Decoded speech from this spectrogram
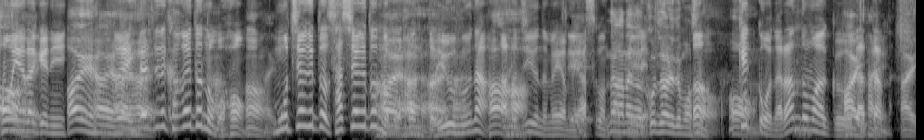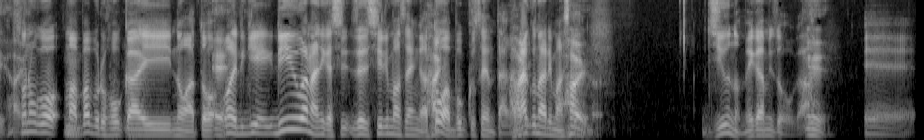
本屋だけに。はいはいはいはい。左手で抱えとんのも本。はい。持ち上げと、差し上げとんのも本というふうな、はいあの、自由の女神があそこに立ってて。なかなかこじられてます結構なランドマークだったんだ。その後、まあ、バブル崩壊の後理理由は何かし全然知りませんが、はい。とはブックセンターがなくなりましてはい、自由の女神像が、ええ。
